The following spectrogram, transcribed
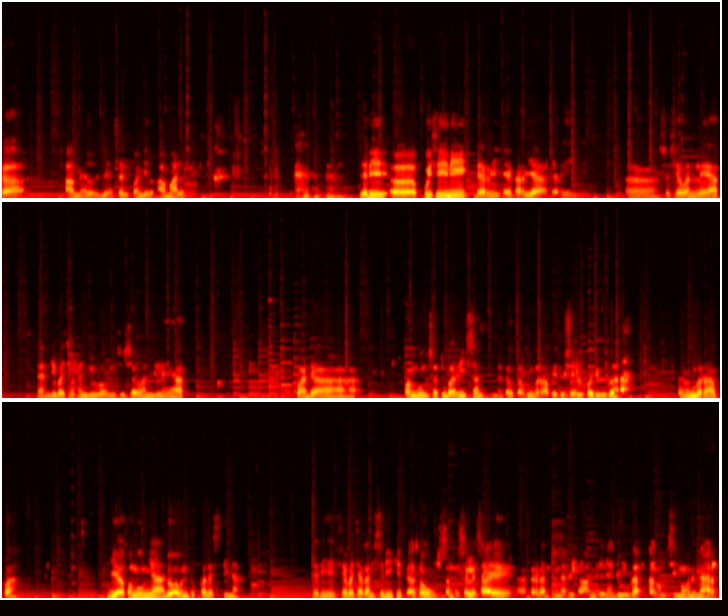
Kak Amel biasa dipanggil Amal. Jadi eh, puisi ini dari eh, karya dari eh, Sosiawan Leak dan dibacakan juga oleh Sosiawan Leak pada panggung satu barisan. Nggak tahu tahun berapa itu saya lupa juga tahun berapa. Dia panggungnya doa untuk Palestina. Jadi saya bacakan sedikit atau sampai selesai eh, tergantung dari keamelnya juga kalau masih mau dengar.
